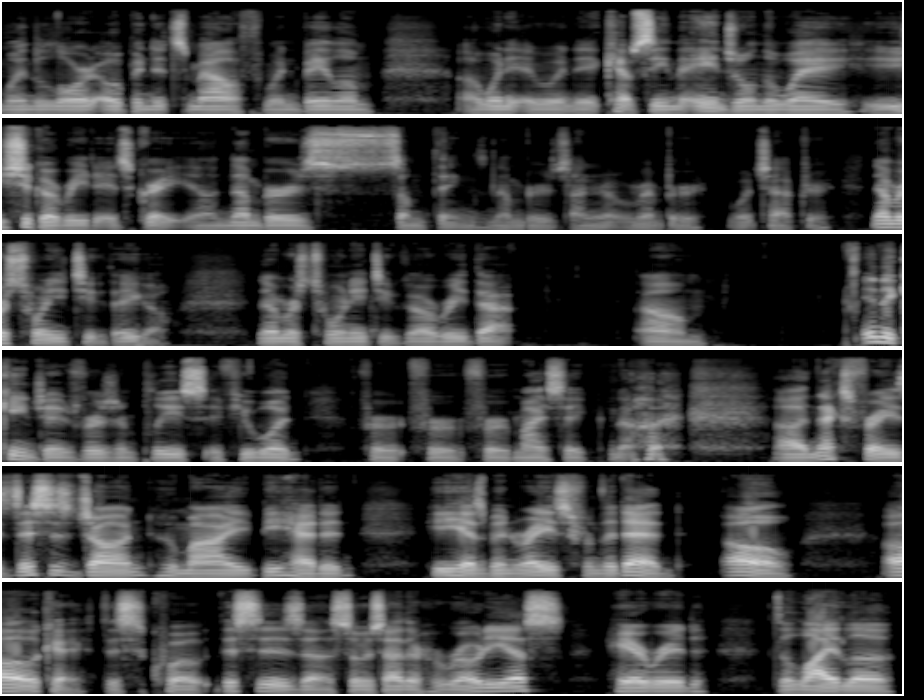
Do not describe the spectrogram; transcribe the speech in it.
when the Lord opened its mouth, when Balaam, uh, when it when it kept seeing the angel in the way. You should go read it. It's great. Uh, Numbers something. Numbers. I don't remember what chapter. Numbers twenty two. There you go. Numbers twenty two. Go read that. Um, in the King James version, please, if you would, for for for my sake. No. uh, next phrase. This is John, whom I beheaded. He has been raised from the dead. Oh, oh, okay. This is quote. This is uh, so it's either Herodias, Herod, Delilah,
